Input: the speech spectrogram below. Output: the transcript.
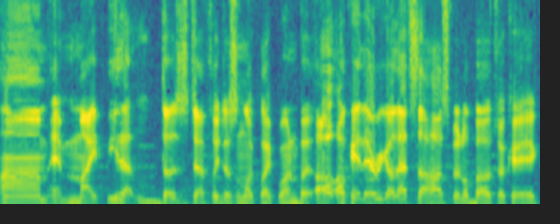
Um, it might be that does definitely doesn't look like one, but oh, okay, there we go. That's the hospital boat. Okay,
